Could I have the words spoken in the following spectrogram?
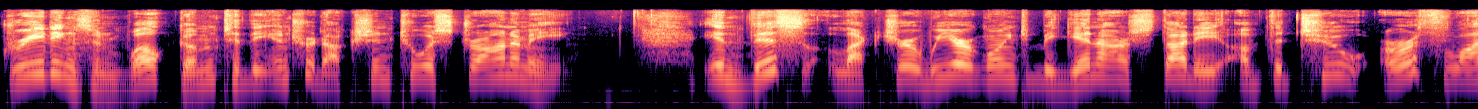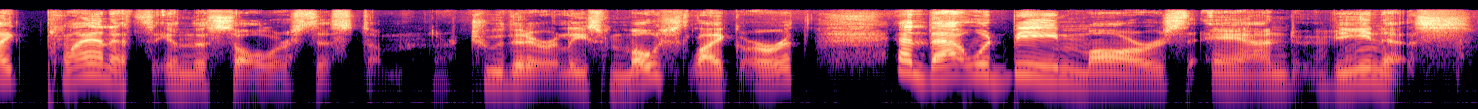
Greetings and welcome to the introduction to astronomy. In this lecture, we are going to begin our study of the two Earth like planets in the solar system, or two that are at least most like Earth, and that would be Mars and Venus.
